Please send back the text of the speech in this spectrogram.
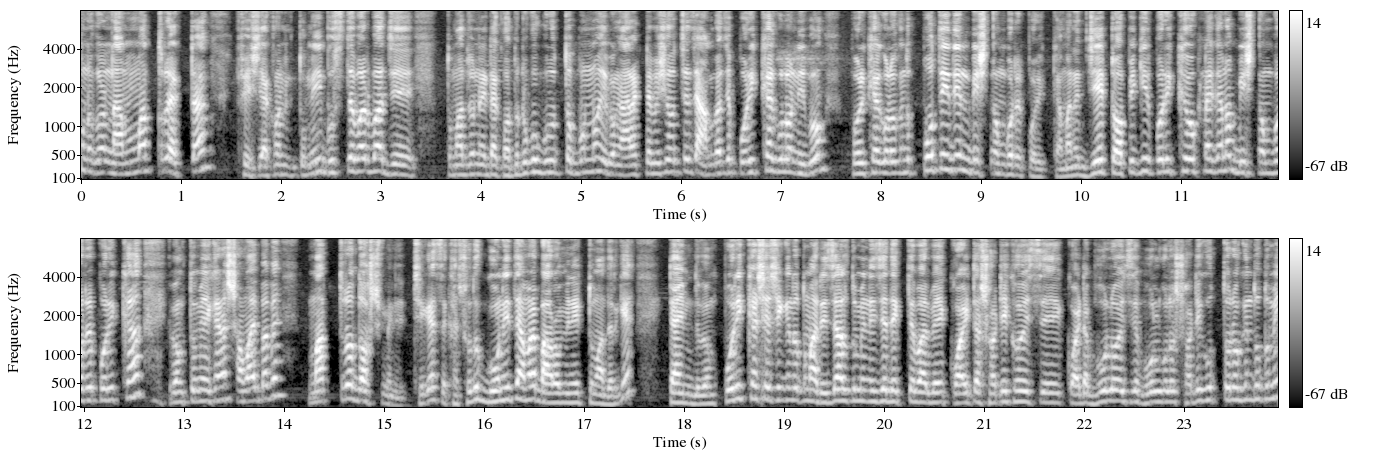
মনে করো নামমাত্র একটা ফিস এখন তুমিই বুঝতে পারবা যে তোমার জন্য এটা কতটুকু গুরুত্বপূর্ণ? এবং আরেকটা বিষয় হচ্ছে যে আমরা যে পরীক্ষাগুলো নিব, পরীক্ষাগুলো কিন্তু প্রতিদিন বিশ নম্বরের পরীক্ষা। মানে যে টপিকের পরীক্ষা হোক না কেন বিশ নম্বরের পরীক্ষা এবং তুমি এখানে সময় পাবে মাত্র দশ মিনিট, ঠিক আছে? শুধু গণিতে আমরা বারো মিনিট তোমাদেরকে টাইম দেবো এবং পরীক্ষা শেষে কিন্তু তোমার রেজাল্ট তুমি নিজে দেখতে পারবে, কয়টা সঠিক হয়েছে, কয়টা ভুল হয়েছে, ভুলগুলো সঠিক উত্তরও কিন্তু তুমি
